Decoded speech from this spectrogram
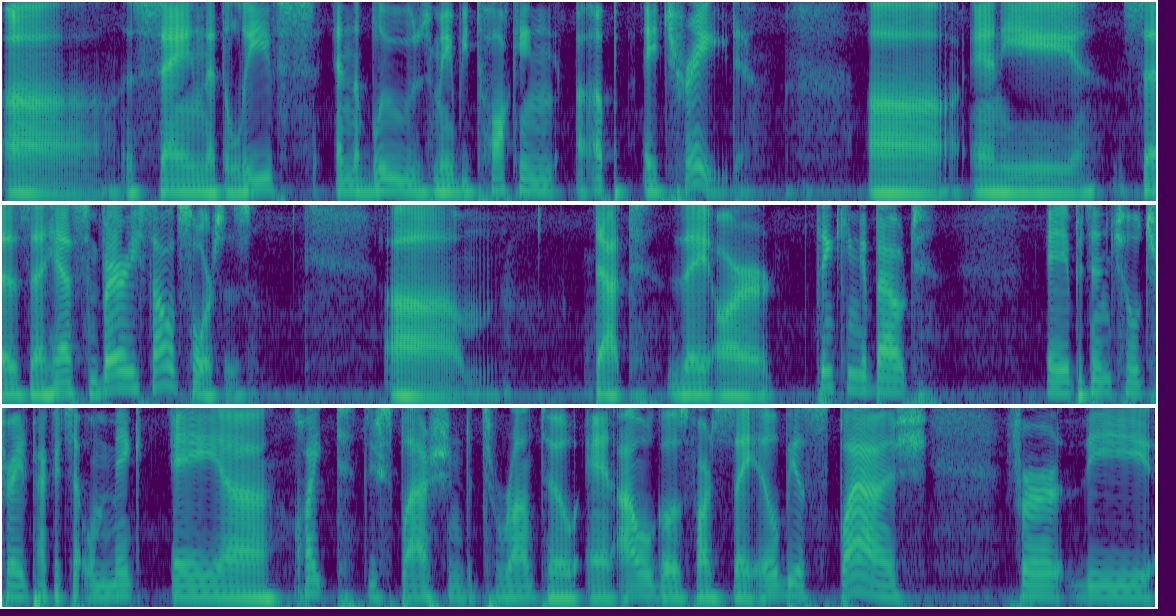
uh, is saying that the Leafs and the Blues may be talking up a trade. Uh, and he says that he has some very solid sources um, that they are thinking about a potential trade package that will make a uh, quite the splash into Toronto, and I will go as far as to say it'll be a splash for the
